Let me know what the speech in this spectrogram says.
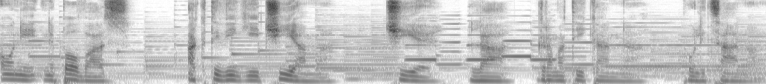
oni ne povas activigi ciam cie la grammatican polizanon,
